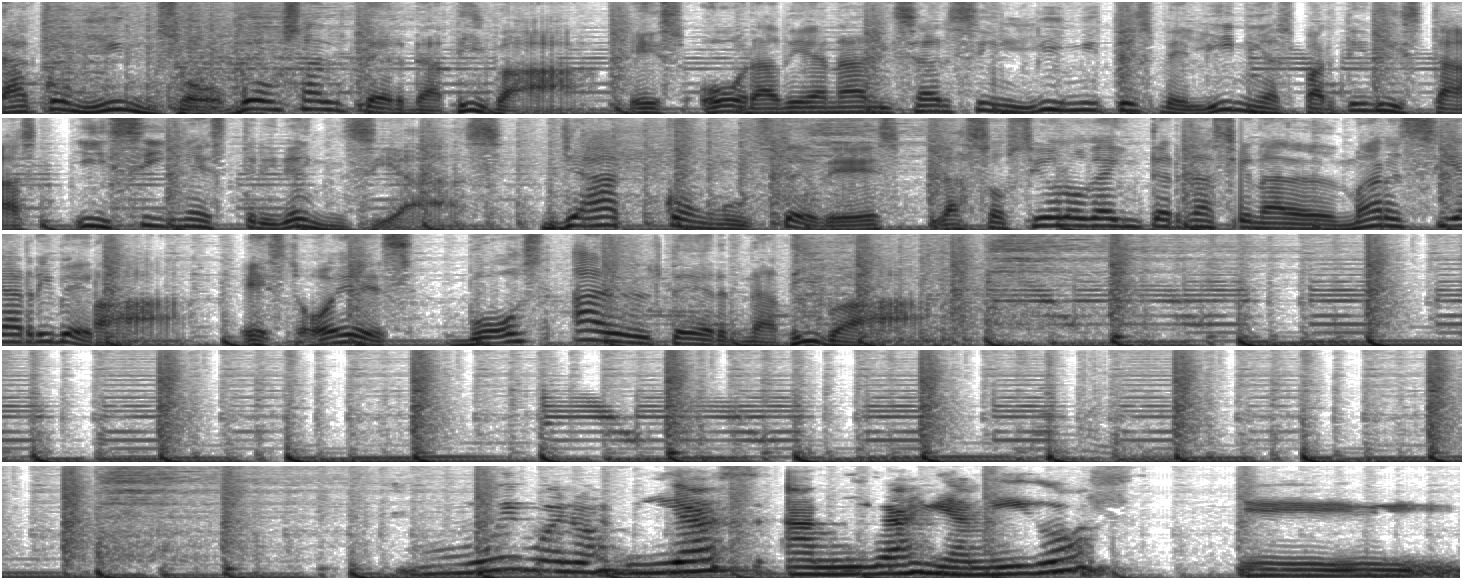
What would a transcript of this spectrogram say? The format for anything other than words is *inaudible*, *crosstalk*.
Da comienzo Voz Alternativa. Es hora de analizar sin límites de líneas partidistas y sin estridencias. Ya con ustedes, la socióloga internacional Marcia Rivera. Esto es Voz Alternativa. Muy buenos días, amigas y amigos. Eh,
